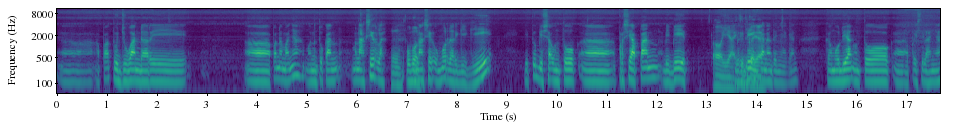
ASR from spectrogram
eh, apa tujuan dari eh, apa namanya menentukan menaksir lah, Hmm, umur. menaksir umur dari gigi itu bisa untuk eh, persiapan bibit, Oh iya, itu juga ya. kan nantinya kan. Kemudian untuk eh, apa istilahnya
